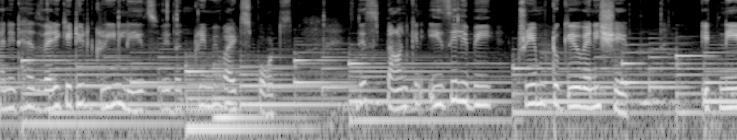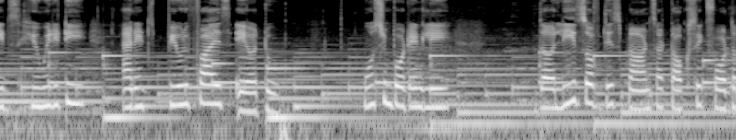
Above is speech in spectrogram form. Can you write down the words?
and it has variegated green leaves with a creamy white spots. This plant can easily be trimmed to give any shape it needs humidity and it purifies air too. Most importantly, the leaves of these plants are toxic for the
